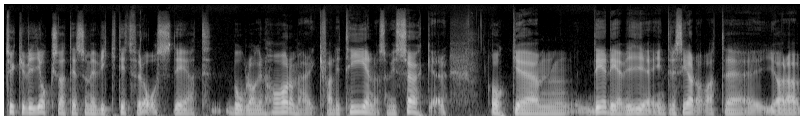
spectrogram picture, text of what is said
tycker vi också att det som är viktigt för oss, det är att bolagen har de här kvaliteterna som vi söker. Och eh, det är det vi är intresserade av, att eh, göra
